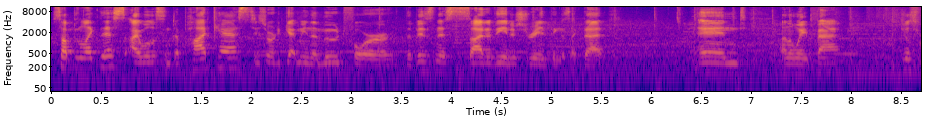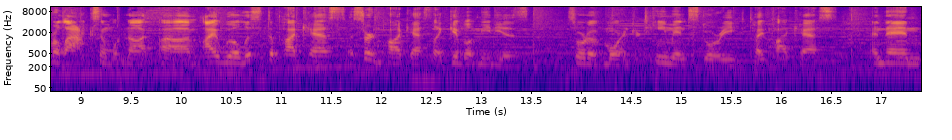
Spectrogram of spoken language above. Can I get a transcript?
something like this, I will listen to podcasts to sort of get me in the mood for the business side of the industry and things like that. And on the way back, just relax and whatnot. Um, I will listen to podcasts, a certain podcast like Gimlet Media's sort of more entertainment story type podcast. And then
